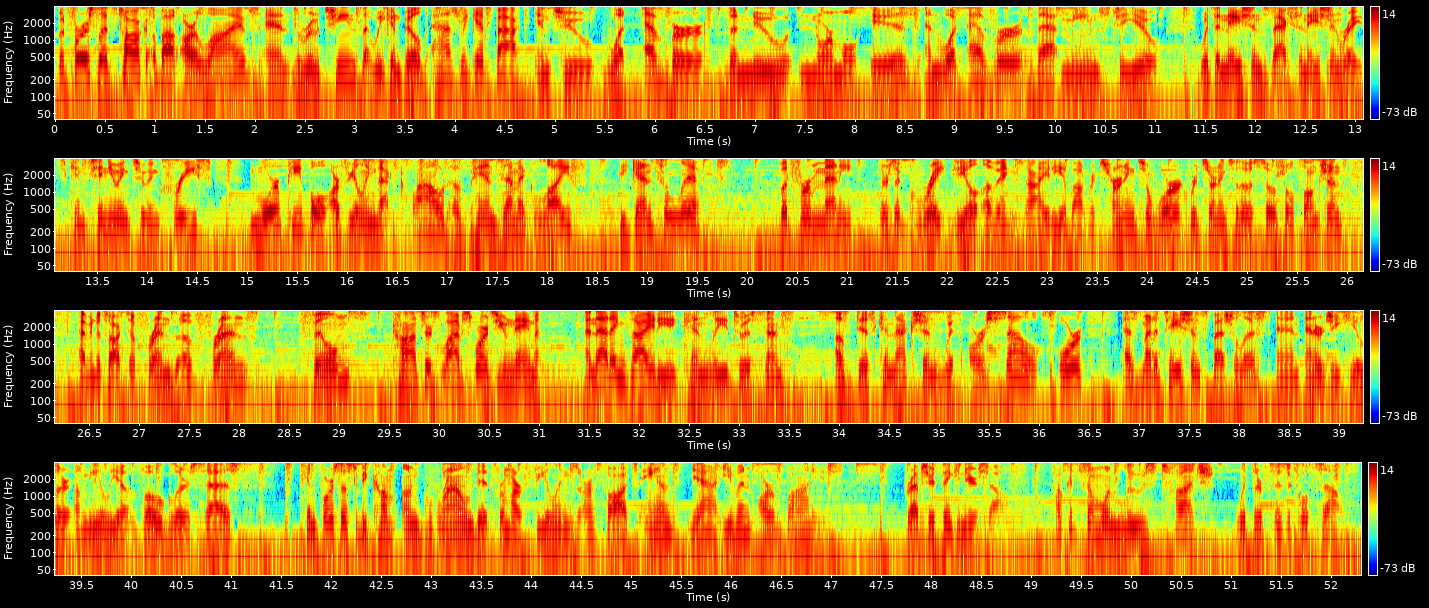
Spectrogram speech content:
But first, let's talk about our lives and the routines that we can build as we get back into whatever the new normal is and whatever that means to you. With the nation's vaccination rates continuing to increase, more people are feeling that cloud of pandemic life begin to lift. But for many, there's a great deal of anxiety about returning to work, returning to those social functions, having to talk to friends of friends, films, concerts, live sports, you name it. And that anxiety can lead to a sense of disconnection with ourselves, or as meditation specialist and energy healer Amelia Vogler says, can force us to become ungrounded from our feelings, our thoughts, and, yeah, even our bodies. Perhaps you're thinking to yourself, how could someone lose touch with their physical self?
